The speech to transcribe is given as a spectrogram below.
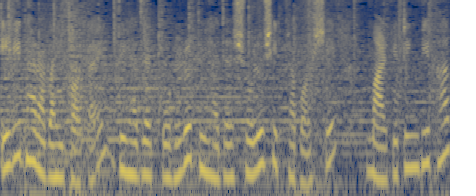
এরই ধারাবাহিকতায় দুই হাজার পনেরো, দুই হাজার ষোলো শিক্ষাবর্ষে মার্কেটিং বিভাগ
